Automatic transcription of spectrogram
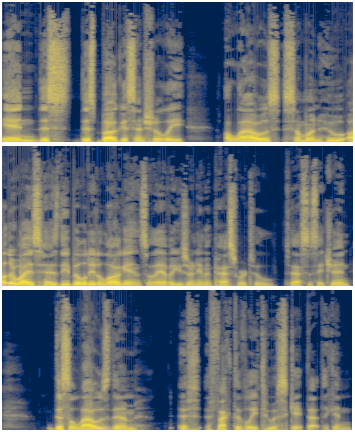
and this this bug essentially allows someone who otherwise has the ability to log in, so they have a username and password to to SSH in. This allows them effectively to escape that. They can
